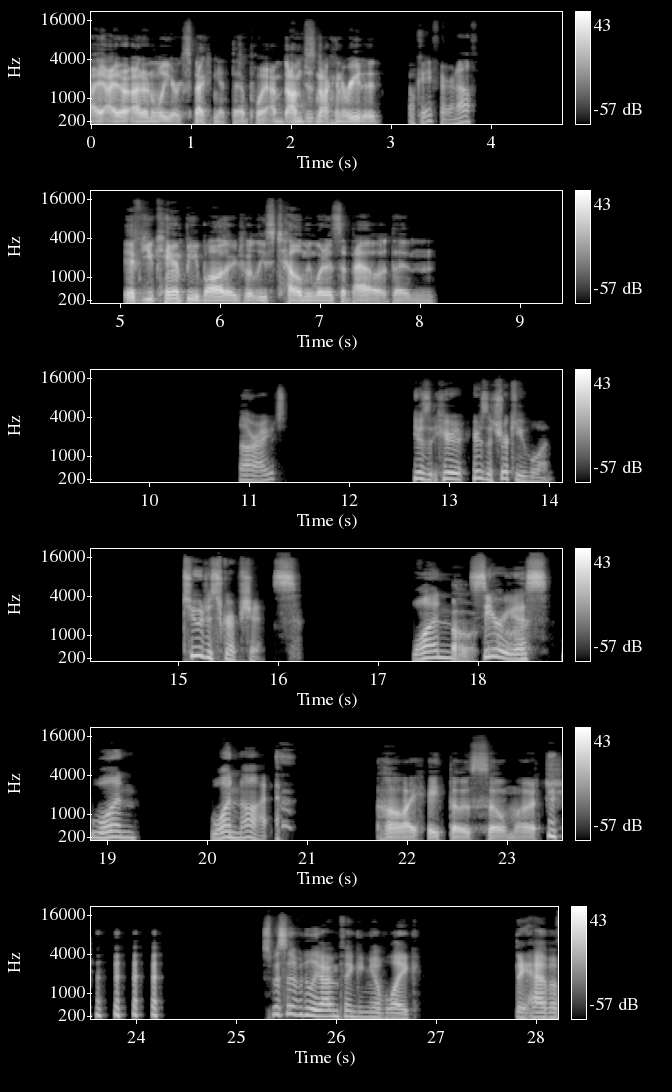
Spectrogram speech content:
I, I don't I don't know what you're expecting at that point. I'm I'm just not going to read it. Okay, fair enough. If you can't be bothered to at least tell me what it's about, then All right. Here's a, here here's a tricky one. Two descriptions. One Oh, serious, one one not. oh, I hate those so much. Specifically, I'm thinking of like they have a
